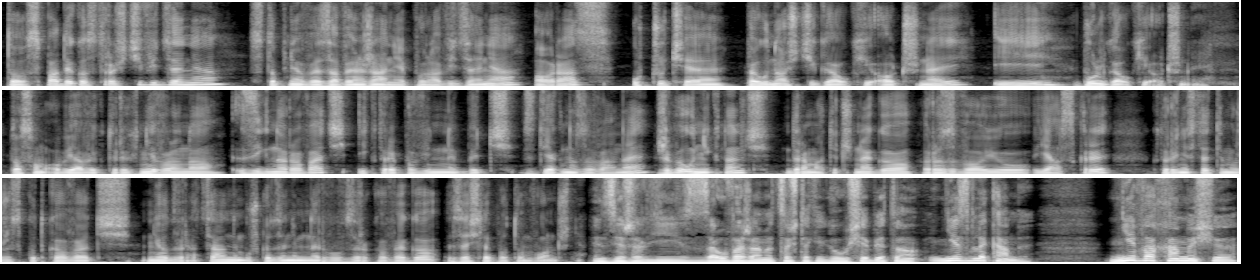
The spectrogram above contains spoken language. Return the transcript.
to spadek ostrości widzenia, stopniowe zawężanie pola widzenia oraz uczucie pełności gałki ocznej i ból gałki ocznej. To są objawy, których nie wolno zignorować i które powinny być zdiagnozowane, żeby uniknąć dramatycznego rozwoju jaskry, który niestety może skutkować nieodwracalnym uszkodzeniem nerwu wzrokowego ze ślepotą włącznie. Więc jeżeli zauważamy coś takiego u siebie, to nie zwlekamy. Nie wahamy się,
